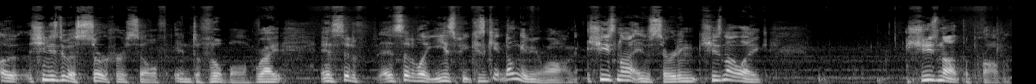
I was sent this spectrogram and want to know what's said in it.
Uh, she needs to assert herself into football, right? Instead of instead of like ESP, because don't get me wrong, she's not inserting. She's not like. She's not the problem.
